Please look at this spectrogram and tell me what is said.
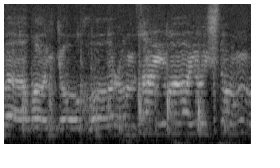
Yollarımı boncuk horum saymayıştım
